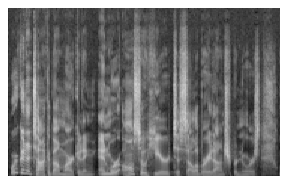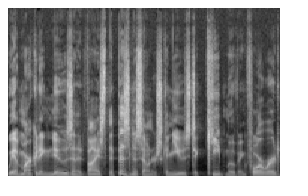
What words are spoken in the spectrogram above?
We're going to talk about marketing, and we're also here to celebrate entrepreneurs. We have marketing news and advice that business owners can use to keep moving forward.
